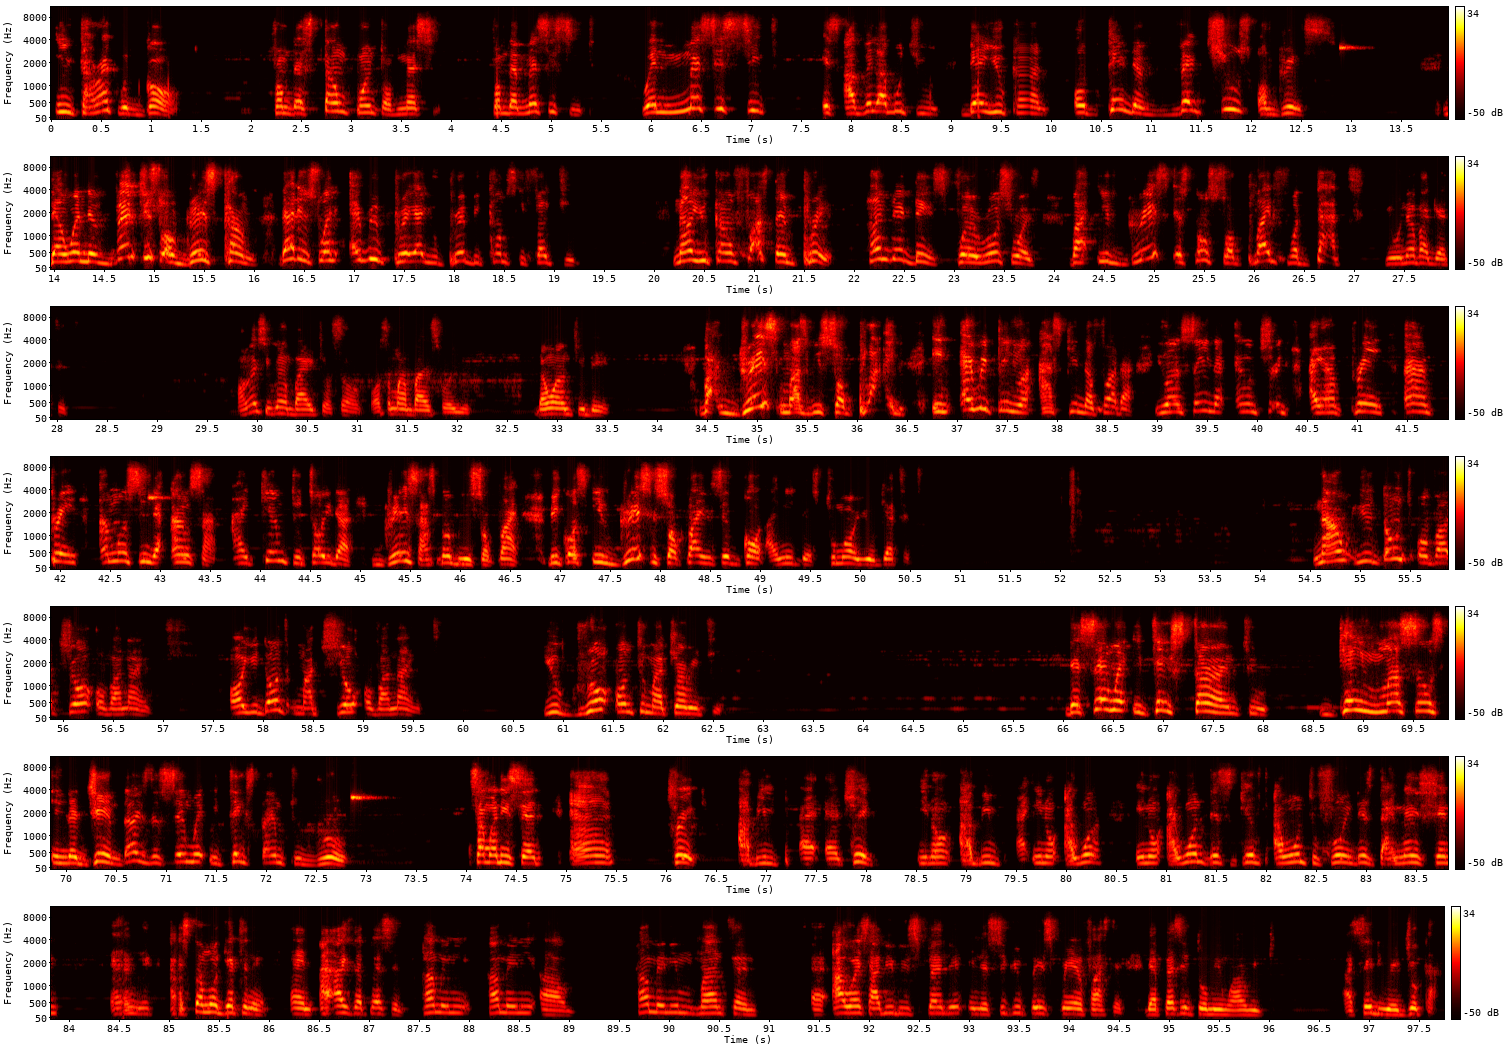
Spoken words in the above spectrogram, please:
interact with God from the standpoint of mercy, from the mercy seat. When mercy seat is available to you, then you can obtain the virtues of grace. Then, when the virtues of grace come, that is when every prayer you pray becomes effective. Now you can fast and pray 100 days for a Rolls Royce, but if grace is not supplied for that, you will never get it. Unless you go and buy it yourself or someone buys for you. That one today. But grace must be supplied in everything you are asking the Father. You are saying that I'm I am praying, I am praying, I'm not seeing the answer. I came to tell you that grace has not been supplied. Because if grace is supplied, you say, God, I need this. Tomorrow you get it. Now you don't overture overnight, or you don't mature overnight. You grow onto maturity. The same way it takes time to gain muscles in the gym, that is the same way it takes time to grow. Somebody said, eh, trick, I've been a uh, uh, trick, you know, I've been, uh, you know, I want, you know, I want this gift, I want to flow in this dimension, and I still not getting it. And I asked the person, how many, how many, um, how many months and uh, hours have you been spending in the secret place praying and fasting? The person told me one week. I said you were a joker.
